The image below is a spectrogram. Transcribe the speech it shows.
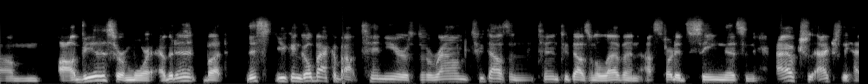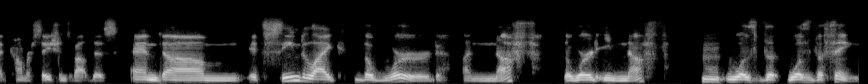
um, obvious or more evident but this you can go back about 10 years around 2010 2011 i started seeing this and i actually actually had conversations about this and um, it seemed like the word enough the word enough hmm. was the was the thing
